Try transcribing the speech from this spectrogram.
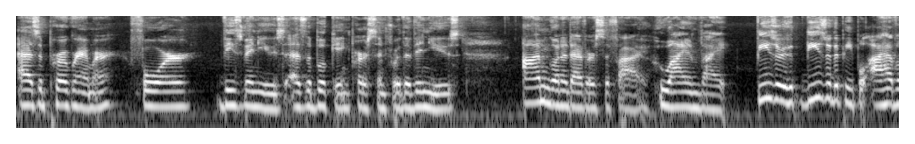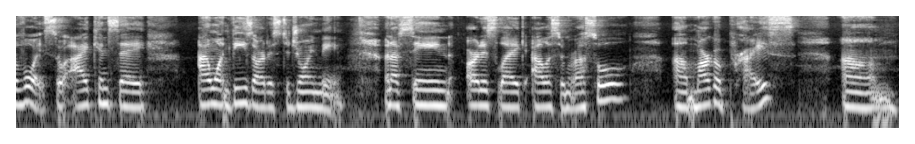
as a programmer for these venues, as a booking person for the venues, I'm going to diversify who I invite these are these are the people I have a voice, so I can say I want these artists to join me. And I've seen artists like Allison Russell, um, Margo Price, um,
